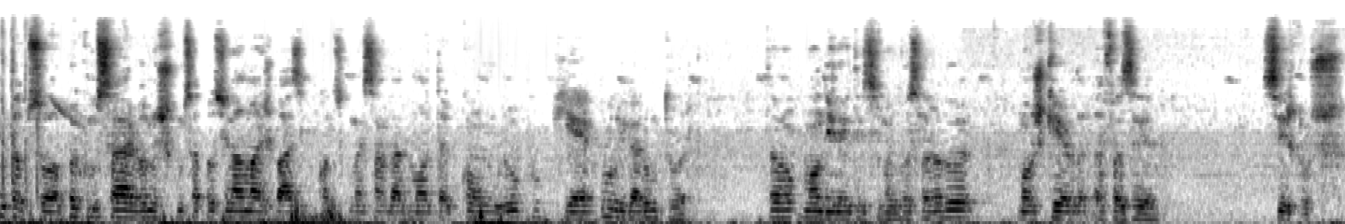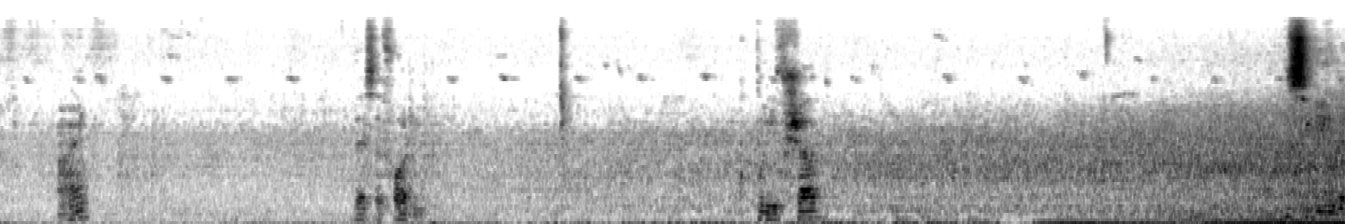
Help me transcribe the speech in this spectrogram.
Então pessoal, para começar, vamos começar pelo sinal mais básico quando se começa a andar de moto com um grupo, que é o ligar o motor. Então, mão direita em cima do acelerador, mão esquerda a fazer círculos. É? Dessa forma. Punho fechado. De seguida,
